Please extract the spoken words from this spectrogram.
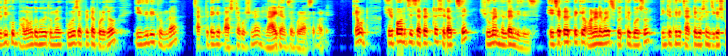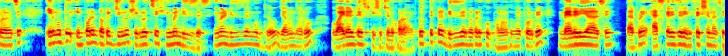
যদি খুব ভালো মতোভাবে তোমরা পুরো চ্যাপ্টারটা পড়ে যাও ইজিলি তোমরা চারটে থেকে পাঁচটা কোয়েশ্চেনের রাইট আনসার করে আসতে পারবে। কেমন? এরপর যে চ্যাপ্টারটা সেটা হচ্ছে হিউম্যান হেলথ অ্যান্ড ডিজিজ এই চ্যাপ্টার থেকে অন অ্যাভারেজ প্রত্যেক বছর তিনটে থেকে চারটে কোয়েশ্চেন জিজ্ঞেস করা হয়েছে। এর মধ্যে ইম্পর্টেন্ট টপিক যেগুলো, সেগুলো হচ্ছে হিউম্যান ডিজিজেস হিউম্যান ডিজিজের মধ্যেও, যেমন ধরো ভাইরাল টেস্ট কিসের জন্য করা হয়? প্রত্যেকটা ডিজিজের ব্যাপারে খুব ভালো মতোভাবে পড়বে। ম্যালেরিয়া আছে, তারপরে অ্যাসকারিজের ইনফেকশন আছে,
